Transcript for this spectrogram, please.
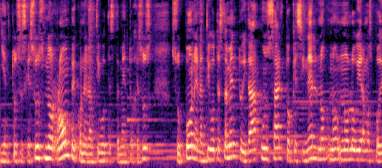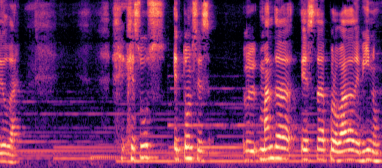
Y entonces Jesús no rompe con el Antiguo Testamento. Jesús supone el Antiguo Testamento y da un salto que sin él no, no, lo hubiéramos podido dar. Jesús entonces manda esta probada de vino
